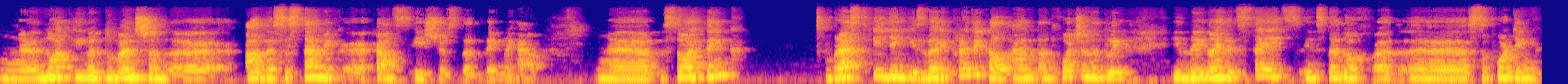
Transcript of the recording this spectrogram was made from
uh, not even to mention uh, other systemic uh, health issues that they may have. Uh, so I think breastfeeding is very critical, and unfortunately, in the United States, instead of uh, supporting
